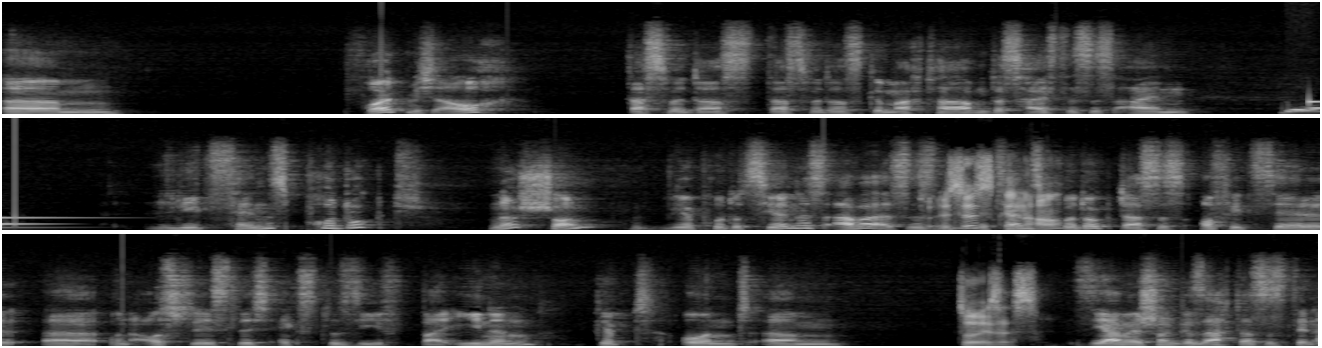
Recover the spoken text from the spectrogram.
Ähm, freut mich auch, dass wir das, dass wir das gemacht haben. Das heißt, es ist ein Lizenzprodukt ne, schon. Wir produzieren es, aber es ist, ist ein es, genau. Lizenzprodukt, genau. das es offiziell äh, und ausschließlich exklusiv bei Ihnen gibt. Und ähm, so ist es. Sie haben ja schon gesagt, dass es den,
